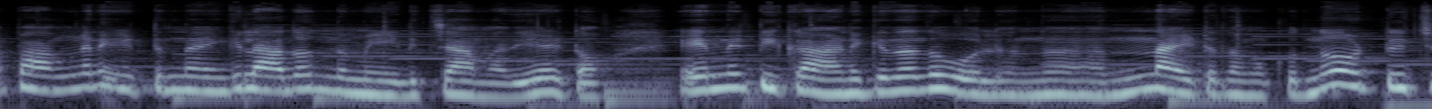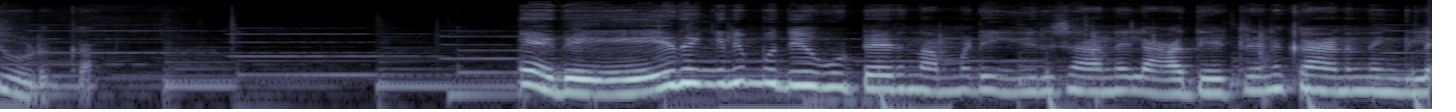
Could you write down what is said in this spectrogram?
അപ്പോൾ അങ്ങനെ കിട്ടുന്നതെങ്കിൽ അതൊന്ന് മേടിച്ചാൽ മതി കേട്ടോ. എന്നിട്ട് ഈ കാണിക്കുന്നത് പോലെ ഒന്ന് നന്നായിട്ട് നമുക്കൊന്ന് ഒട്ടിച്ചു കൊടുക്കാം. ഏത് ഏതെങ്കിലും പുതിയ കൂട്ടുകാർ നമ്മുടെ ഈ ഒരു ചാനൽ ആദ്യമായിട്ടാണ് കാണുന്നെങ്കിൽ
